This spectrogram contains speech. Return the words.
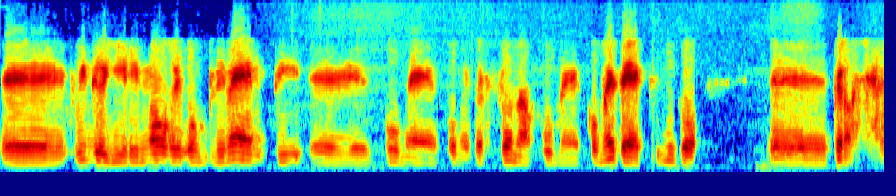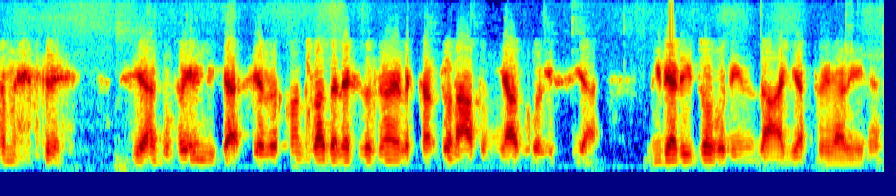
Eh, quindi io gli rinnovo i complimenti eh, come, come, persona, come, come tecnico, eh, però chiaramente sia domenica sia per quanto riguarda l'esito finale del campionato mi auguro che sia l'idea di gioco di Inzaghi a prevalere.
